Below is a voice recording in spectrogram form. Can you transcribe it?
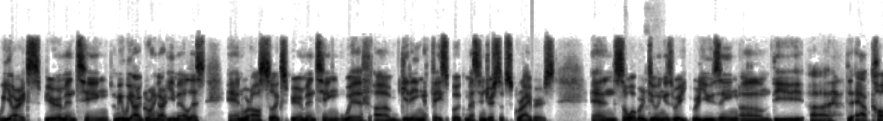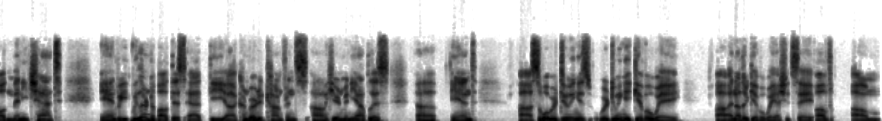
we are experimenting. I mean, we are growing our email list, and we're also experimenting with um, getting Facebook Messenger subscribers. And so, what we're mm-hmm. doing is we're, we're using um, the uh, the app called ManyChat, and we, we learned about this at the uh, Converted conference uh, here in Minneapolis. Uh, and uh, so, what we're doing is we're doing a giveaway, uh, another giveaway, I should say, of um,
